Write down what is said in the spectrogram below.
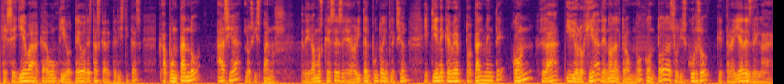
que se lleva a cabo un tiroteo de estas características apuntando hacia los hispanos. Digamos que ese es eh, ahorita el punto de inflexión y tiene que ver totalmente con la ideología de Donald Trump, ¿no? Con todo su discurso que traía desde la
